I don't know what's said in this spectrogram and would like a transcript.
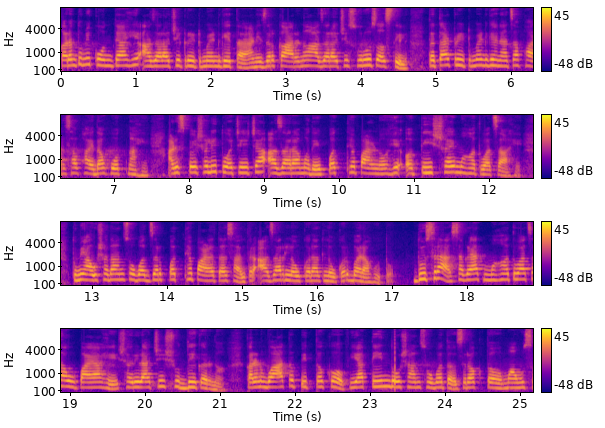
कारण तुम्ही कोणत्याही आजाराची ट्रीटमेंट घेताय आणि जर कारणं आजाराची सुरूच असतील तर त्या ट्रीटमेंट घेण्याचा फारसा फायदा होत नाही. आणि स्पेशली त्वचेच्या आजारामध्ये पथ्य पाळणं हे अतिशय महत्वाचं आहे. तुम्ही औषधांसोबत जर पथ्य पाळत असाल तर आजार लवकरात लवकर बरा होतो. दुसरा सगळ्यात महत्त्वाचा उपाय आहे शरीराची शुद्धी करणं कारण वात पित्त कफ या तीन दोषांसोबतच रक्त मांस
